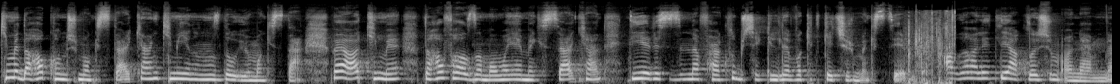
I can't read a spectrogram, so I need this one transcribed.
Kimi daha konuşmak isterken kimi yanınızda uyumak ister. Veya kimi daha fazla mama yemek isterken diğeri sizinle farklı bir şekilde vakit geçirmek isteyebilir. Adaletli yaklaşım önemli.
